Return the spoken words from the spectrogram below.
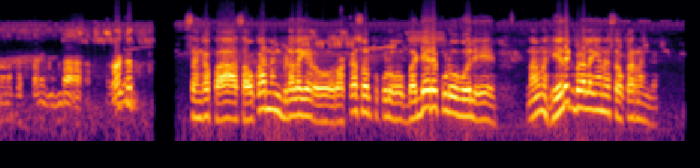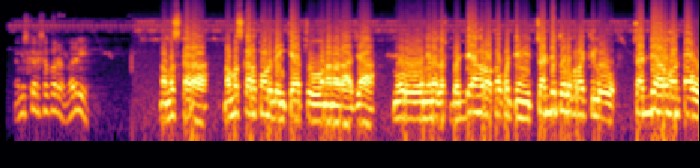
ನನ್ನ ಕತ್ತಾಣಿ ಗುಂಡ. ರೊಕ್ಕ ಸಂಗಪ್ಪ ಸೌಕಾರ್ ನಂಗೆ ಬಿಡಲಾಗ್ಯಾರು. ರೊಕ್ಕ ಸ್ವಲ್ಪ ಕೊಡು ಬಡ್ಡೇರೆ ಕೊಡು ಹೋಲಿ. ನಾವು ಹೇಳಕ್ಕೆ ಬಿಡಲಾಗ್ಯಾನ ಸಾವ್ಕಾರ್ ನಂಗೆ? ನಮಸ್ಕಾರ ಸಾವುಕಾರ ಬರ್ರಿ. ನಮಸ್ಕಾರ. ನಮಸ್ಕಾರ ತೊಗೊಂಡು ಬೆಂಕಿ ಹಚ್ಚು ನನ್ನ ರಾಜ. ನೋಡು ನಿನಗ ಬಡ್ಡಿ ಹಂಗ ರೊಕ್ಕ ಕೊಟ್ಟಿನಿ. ಚಡ್ಡಿ ತೊಲಕ್ ರೊಕ್ಕಿಲು ಚಡ್ಡಿ ಹರಿದು ಹೊಂಟಾವು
